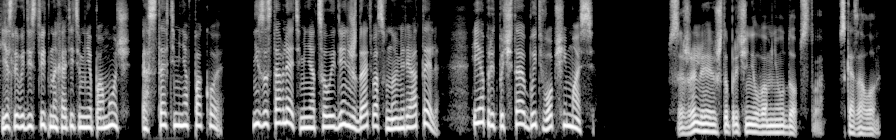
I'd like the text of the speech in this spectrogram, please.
если вы действительно хотите мне помочь, оставьте меня в покое. Не заставляйте меня целый день ждать вас в номере отеля. Я предпочитаю быть в общей массе. «Сожалею, что причинил вам неудобства», — сказал он.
